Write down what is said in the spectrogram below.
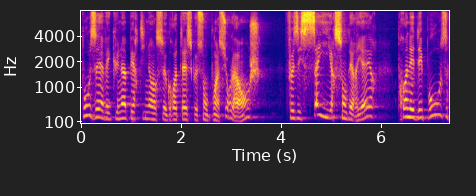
posé avec une impertinence grotesque son poing sur la hanche, faisait saillir son derrière, prenait des poses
